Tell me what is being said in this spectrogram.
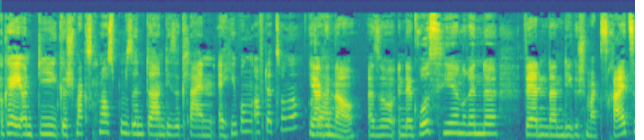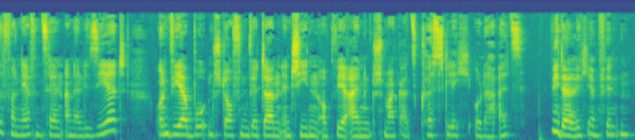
Okay, und die Geschmacksknospen sind dann diese kleinen Erhebungen auf der Zunge? Ja, Oder? genau. Also in der Großhirnrinde werden dann die Geschmacksreize von Nervenzellen analysiert und via Botenstoffen wird dann entschieden, ob wir einen Geschmack als köstlich oder als widerlich empfinden.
